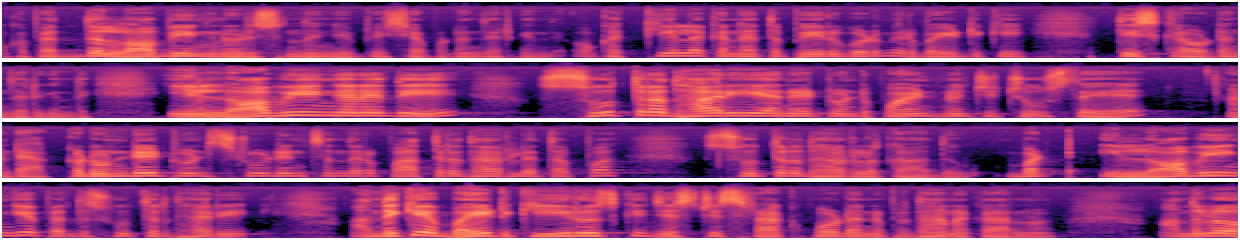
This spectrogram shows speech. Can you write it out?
ఒక పెద్ద లాబియింగ్ నడుస్తుందని చెప్పేసి చెప్పడం జరిగింది. ఒక కీలక నేత పేరు కూడా మీరు బయటికి తీసుకురావడం జరిగింది. ఈ లాబియింగ్ అనేది సూత్రధారి అనేటువంటి పాయింట్ నుంచి చూస్తే అంటే అక్కడ ఉండేటువంటి స్టూడెంట్స్ అందరూ పాత్రధారులే తప్ప సూత్రధారులు కాదు. బట్ ఈ లాబియింగే పెద్ద సూత్రధారి. అందుకే బయటికి ఈ రోజుకి జస్టిస్ రాకపోవడానికి ప్రధాన కారణం. అందులో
